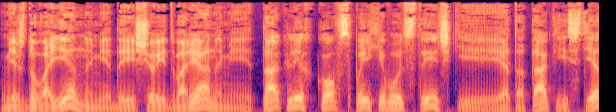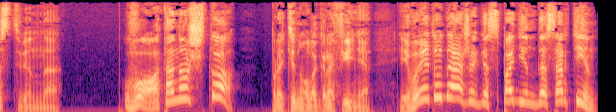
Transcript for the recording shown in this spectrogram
Между военными, да еще и дворянами, так легко вспыхивают стычки, и это так естественно. «Вот оно что!» — протянула графиня. «И вы туда же, господин Десартин!»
